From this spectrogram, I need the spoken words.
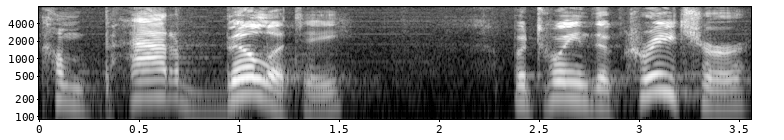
compatibility between the creature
